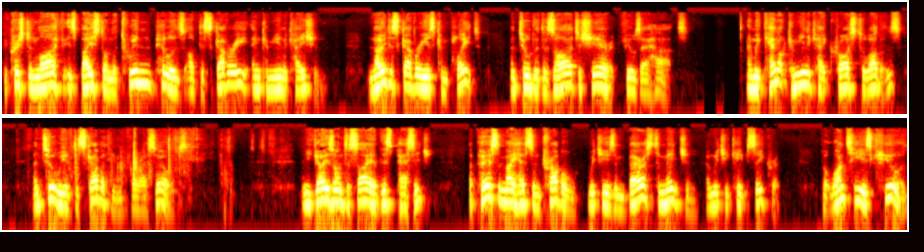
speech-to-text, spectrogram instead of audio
the Christian life is based on the twin pillars of discovery and communication. No discovery is complete until the desire to share it fills our hearts. And we cannot communicate Christ to others until we have discovered him for ourselves. And he goes on to say of this passage a person may have some trouble which he is embarrassed to mention and which he keeps secret. But once he is cured,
